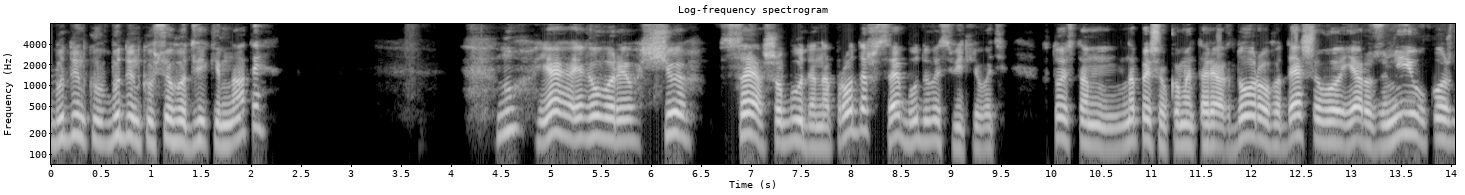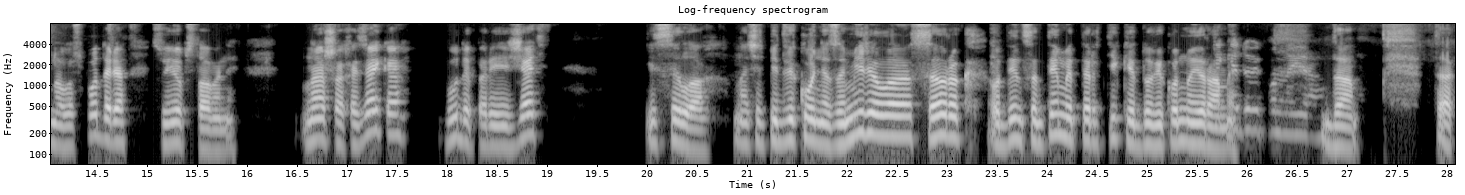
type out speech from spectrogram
Будинку, в будинку всього дві кімнати. Ну, я як говорив, що все, що буде на продаж, все буду висвітлювати. Хтось там напише в коментарях дорого, дешево. Я розумію, у кожного господаря свої обставини. Наша хазяйка буде переїжджати із села. Значить, підвіконня заміряла 41 см тільки до віконної рами. Тільки до віконної рами. Да. Так,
